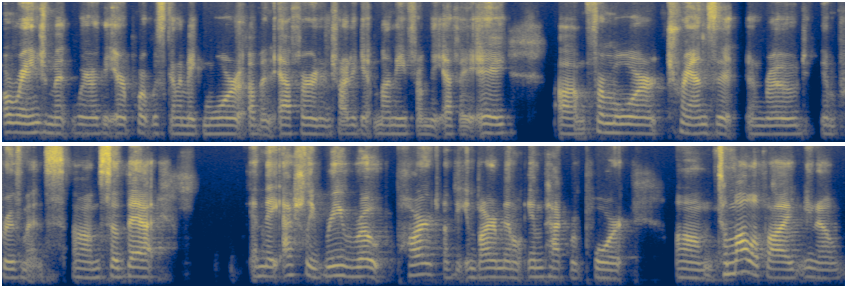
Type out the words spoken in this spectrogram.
arrangement where the airport was going to make more of an effort and try to get money from the FAA um, for more transit and road improvements. Um, so that and they actually rewrote part of the environmental impact report um, to mollify, you know,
